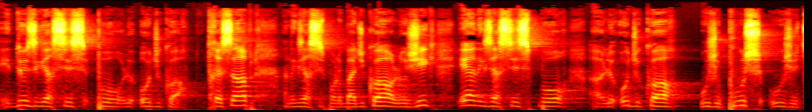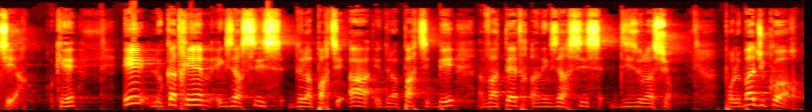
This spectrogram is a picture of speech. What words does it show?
et deux exercices pour le haut du corps. Très simple, un exercice pour le bas du corps, logique, et un exercice pour euh, le haut du corps où je pousse, où je tire. Ok? Et le quatrième exercice de la partie A et de la partie B va être un exercice d'isolation. Pour le bas du corps,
